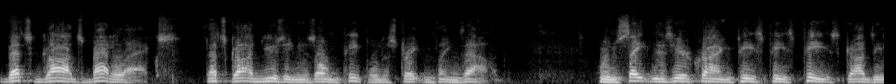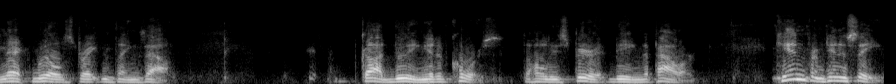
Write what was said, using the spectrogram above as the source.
That's God's battle axe. That's God using his own people to straighten things out. When Satan is here crying, peace, peace, peace, God's elect will straighten things out. God doing it, of course, the Holy Spirit being the power. Ken from Tennessee.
